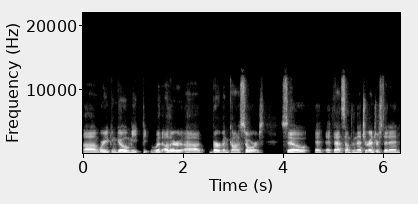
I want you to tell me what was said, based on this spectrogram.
uh, where you can go meet with other uh, bourbon connoisseurs. So if, if that's something that you're interested in,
